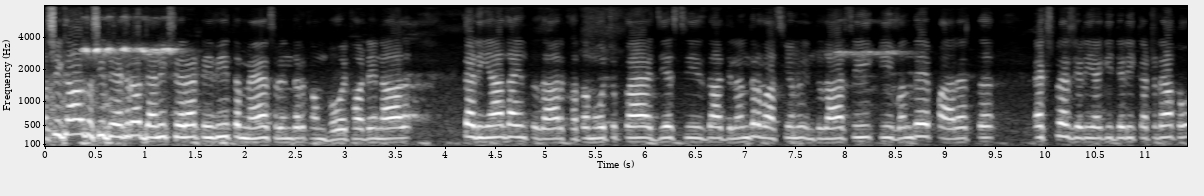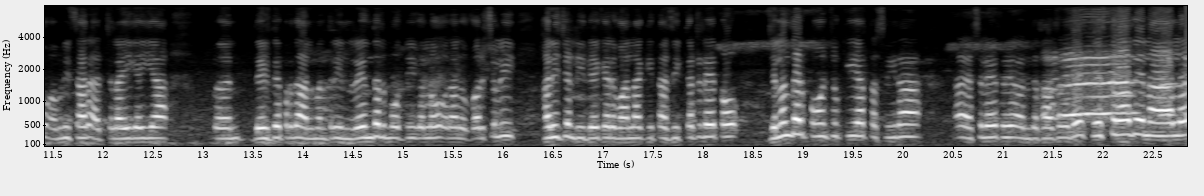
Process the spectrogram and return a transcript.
ਸਤਿ ਸ਼੍ਰੀ ਅਕਾਲ ਤੁਸੀਂ ਦੇਖ ਰਹੇ ਹੋ ਦੈਨਿਕ ਸਵੇਰਾ ਟੀਵੀ ਤੇ ਮੈਂ ਸੁਰਿੰਦਰ ਕੰਭੋਜ ਤੁਹਾਡੇ ਨਾਲ। ਘੜੀਆਂ ਦਾ ਇੰਤਜ਼ਾਰ ਖਤਮ ਹੋ ਚੁੱਕਾ ਹੈ। ਜਿਸ ਚੀਜ਼ ਦਾ ਜਲੰਧਰ ਵਾਸੀਆਂ ਨੂੰ ਇੰਤਜ਼ਾਰ ਸੀ ਕਿ ਵੰਦੇ ਭਾਰਤ ਐਕਸਪ੍ਰੈਸ ਜਿਹੜੀ ਹੈਗੀ, ਜਿਹੜੀ ਕਟੜਾ ਤੋਂ ਅੰਮ੍ਰਿਤਸਰ ਚਲਾਈ ਗਈ ਆ। ਦੇਸ਼ ਦੇ ਪ੍ਰਧਾਨ ਮੰਤਰੀ ਨਰਿੰਦਰ ਮੋਦੀ ਵੱਲੋਂ ਉਹਨਾਂ ਨੂੰ ਵਰਚੁਅਲੀ ਹਰੀ ਝੰਡੀ ਦੇ ਕੇ ਰਵਾਨਾ ਕੀਤਾ ਸੀ। ਕਟੜੇ ਤੋਂ ਜਲੰਧਰ ਪਹੁੰਚ ਚੁੱਕੀ ਆ। ਤਸਵੀਰਾਂ ਇਸ ਵੇਲੇ ਤੁਸੀਂ ਦਿਖਾ ਸਕਦੇ ਹੋ। ਕਿਸ ਤਰ੍ਹਾਂ ਦੇ ਨਾਲ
